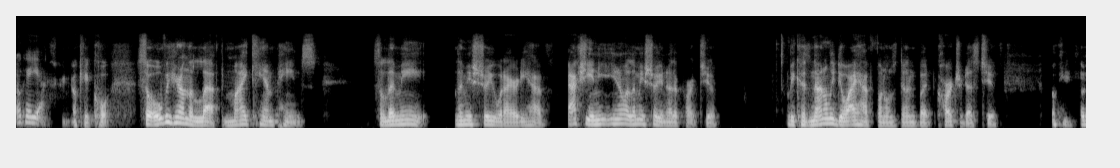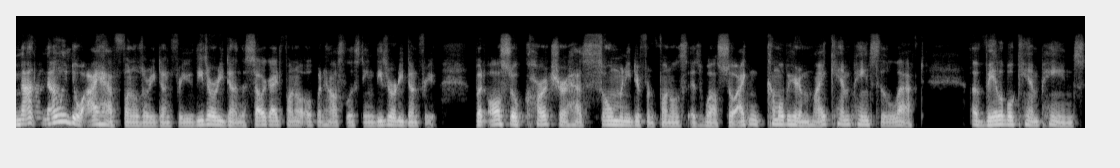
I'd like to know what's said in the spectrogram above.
Okay, yeah. okay, cool. So over here on the left, my campaigns. So let me, let me show you what I already have. Actually, and you know what, let me show you another part too. Because not only do I have funnels done, but Kartra does too. Okay, so not, not only do I have funnels already done for you, these are already done, the seller guide funnel, open house listing, these are already done for you. But also Kartra has so many different funnels as well. So I can come over here to my campaigns to the left, available campaigns,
